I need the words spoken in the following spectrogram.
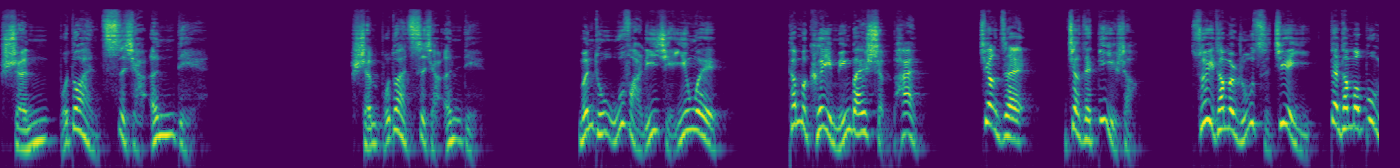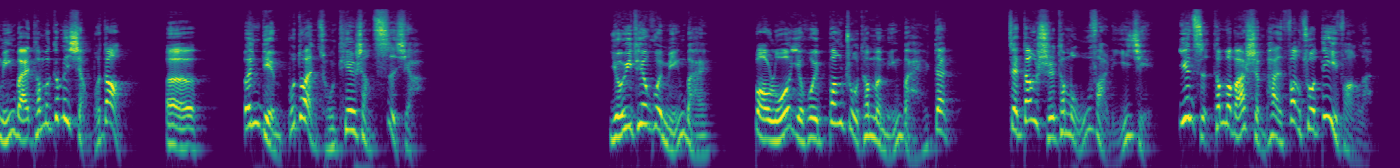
神不断赐下恩典，神不断赐下恩典，门徒无法理解，因为他们可以明白审判降在降在地上，所以他们如此介意。但他们不明白，他们根本想不到，呃，恩典不断从天上赐下。有一天会明白，保罗也会帮助他们明白，但在当时他们无法理解。因此，他们把审判放错地方了。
